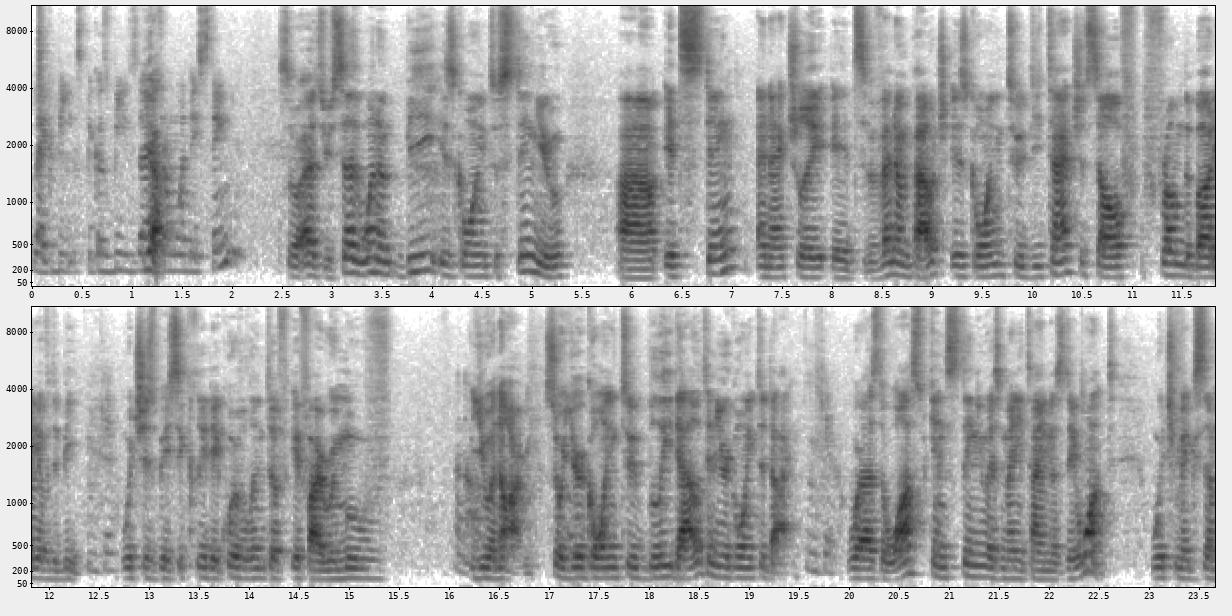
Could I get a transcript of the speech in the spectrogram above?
Like bees, because bees die Yeah. from when they sting. So as you said, when a bee is going to sting you, uh, its sting and actually its venom pouch is going to detach itself from the body of the bee, Okay. which is basically the equivalent of if I remove An you an arm. So you're going to bleed out and you're going to die. Okay. Whereas the wasp can sting you as many times as they want, which makes them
